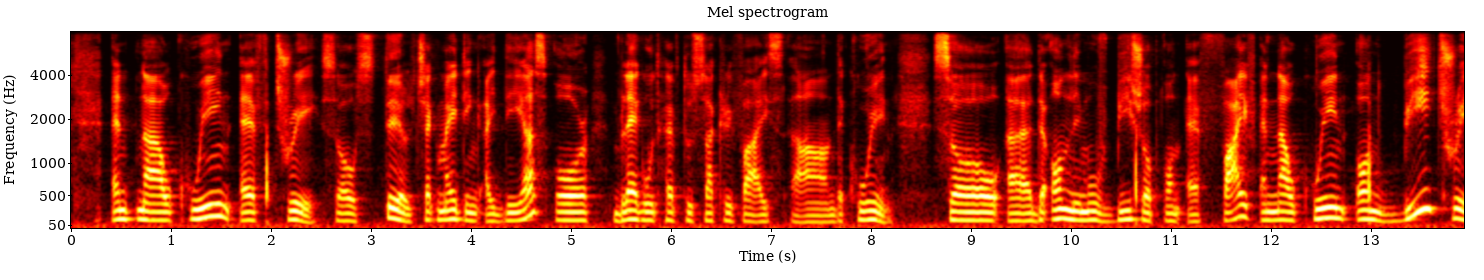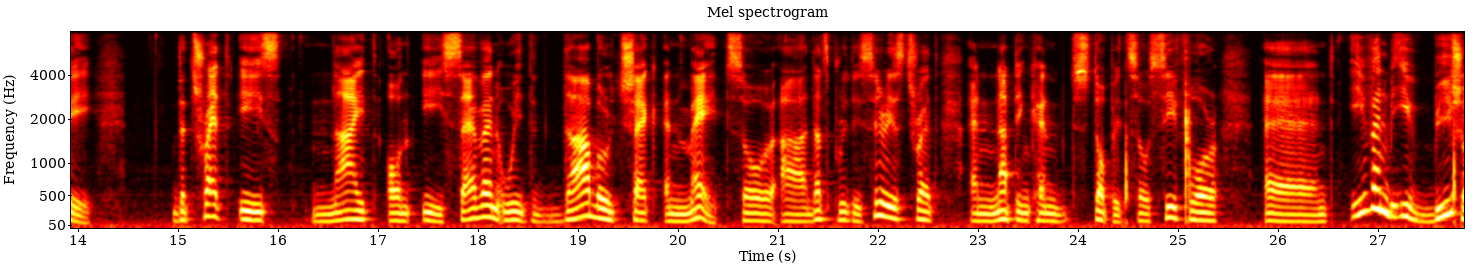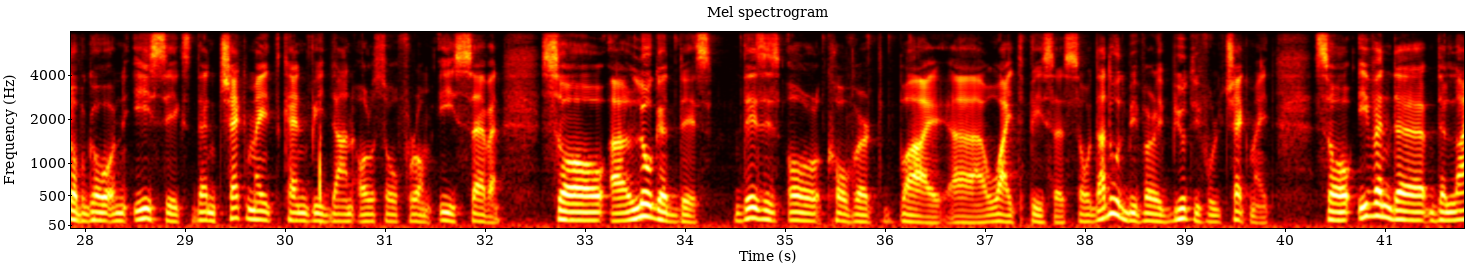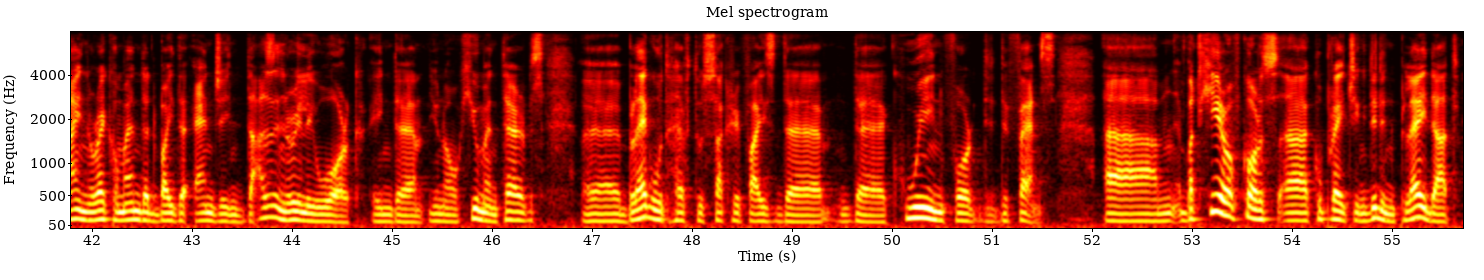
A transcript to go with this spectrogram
and now queen f3 so still checkmating ideas or black would have to sacrifice uh, the queen. So uh, the only move bishop on f5 and now queen on b3 the threat is knight on e7 with double check and mate. So uh, that's pretty serious threat and nothing can stop it. So c4 and even if bishop go on e6 then checkmate can be done also from e7 so uh, look at this. This is all covered by uh, white pieces. So that would be very beautiful checkmate. So even the the line recommended by the engine doesn't really work in the you know human terms. Uh, black would have to sacrifice the the queen for the defense. Um, but here of course uh, didn't play that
